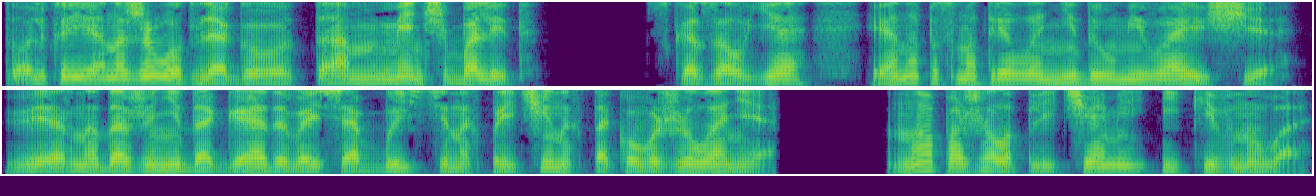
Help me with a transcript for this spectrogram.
«Только я на живот лягу, там меньше болит», — сказал я, и она посмотрела недоумевающе, верно даже не догадываясь об истинных причинах такого желания, но пожала плечами и кивнула.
